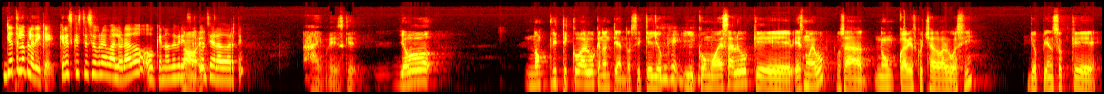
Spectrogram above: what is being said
Ya te lo platiqué. ¿Crees que esté sobrevalorado o que no debería No, ser eh, considerado arte? Ay, güey, es que yo no critico algo que no entiendo, así que yo, y como es algo que es nuevo, o sea, nunca había escuchado algo así, yo pienso que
